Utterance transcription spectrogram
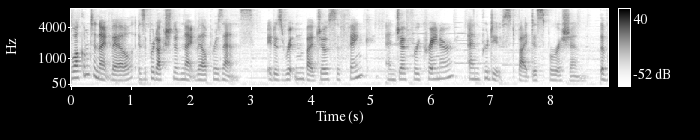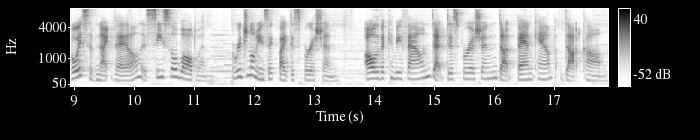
Welcome to Night Vale is a production of Night Vale Presents. It is written by Joseph Fink and Jeffrey Cranor and produced by Disparition. The voice of Night Vale is Cecil Baldwin. Original music by Disparition. All of it can be found at disparition.bandcamp.com.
